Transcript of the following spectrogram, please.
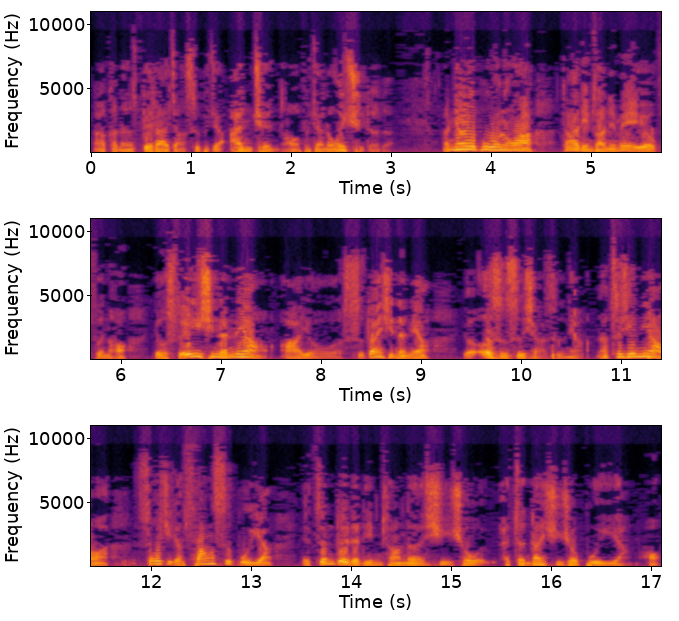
啊，可能对他来讲是比较安全哦，比较容易取得的。啊，尿液部分的话，大概临床里面也有分哈，有随意性的尿啊，有时段性的尿，有二十四小时尿。那这些尿啊，收集的方式不一样，也针对的临床的需求、诊断需求不一样哈，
